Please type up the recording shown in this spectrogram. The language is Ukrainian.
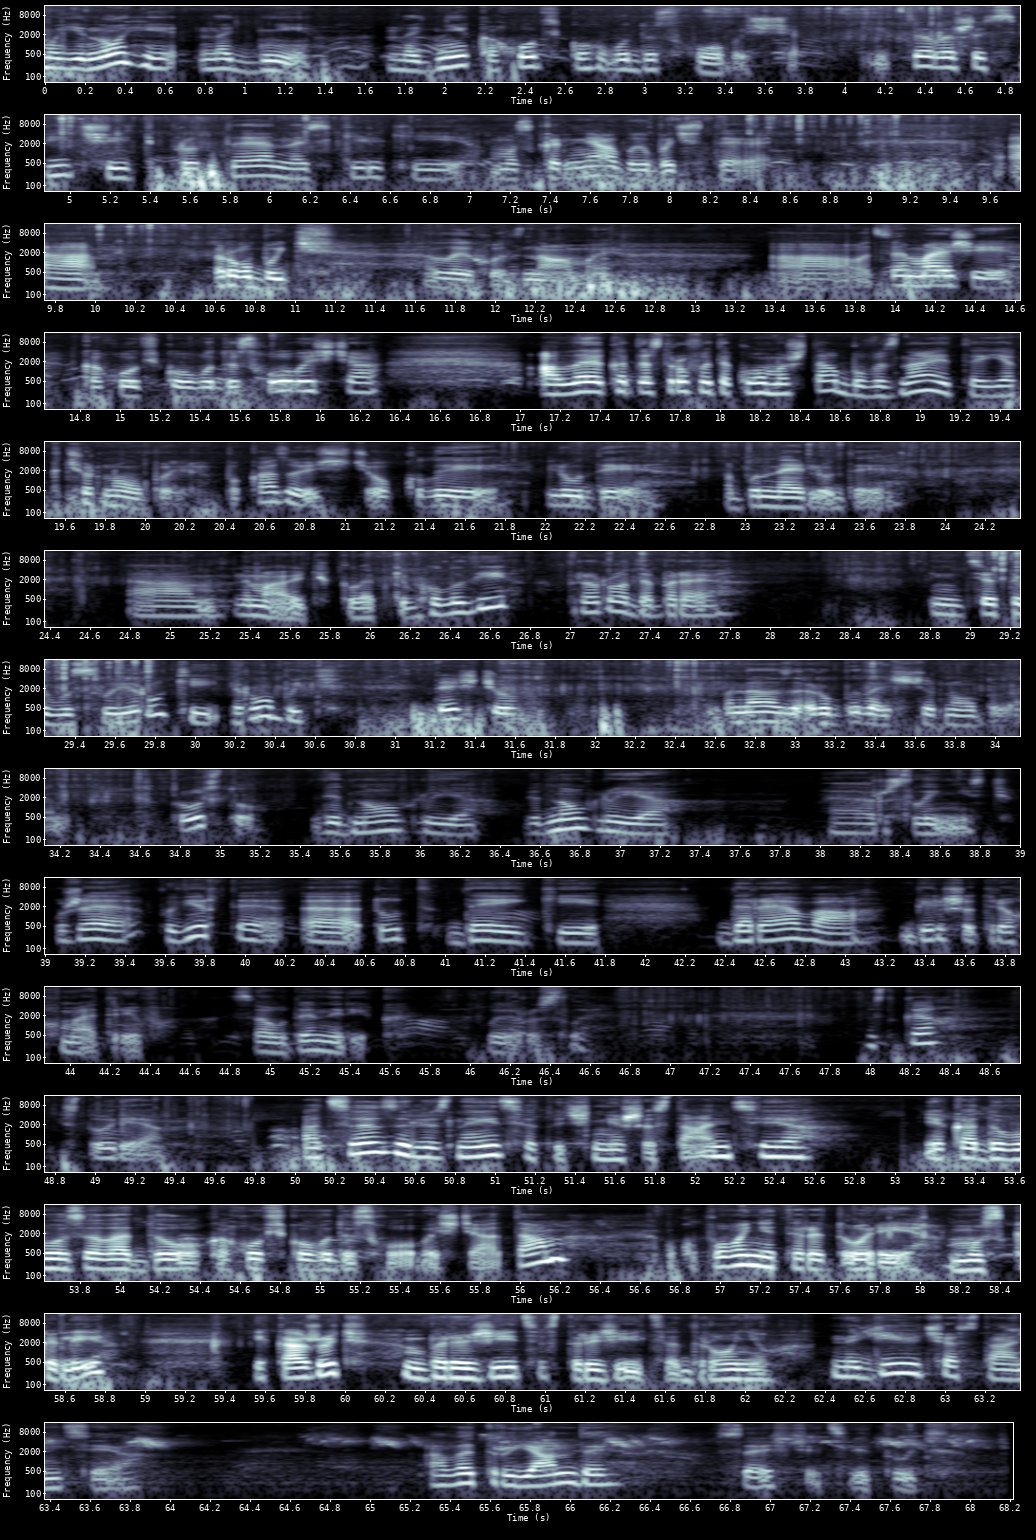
Мої ноги на дні, на дні Каховського водосховища. І це лише свідчить про те, наскільки москальня, вибачте, робить лихо з нами. Це межі Каховського водосховища. Але катастрофи такого масштабу, ви знаєте, як Чорнобиль, показують, що коли люди або не люди не мають клепки в голові, природа бере ініціативу в свої руки і робить те, що вона робила з Чорнобилем. Просто відновлює, відновлює е, рослинність. Уже повірте, е, тут деякі дерева більше трьох метрів за один рік виросли. Ось така історія. А це залізниця, точніше станція, яка довозила до Каховського водосховища. А там окуповані території москалі і кажуть, бережіться, стережіться дронів. Недіюча станція. Але троянди все ще цвітуть.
